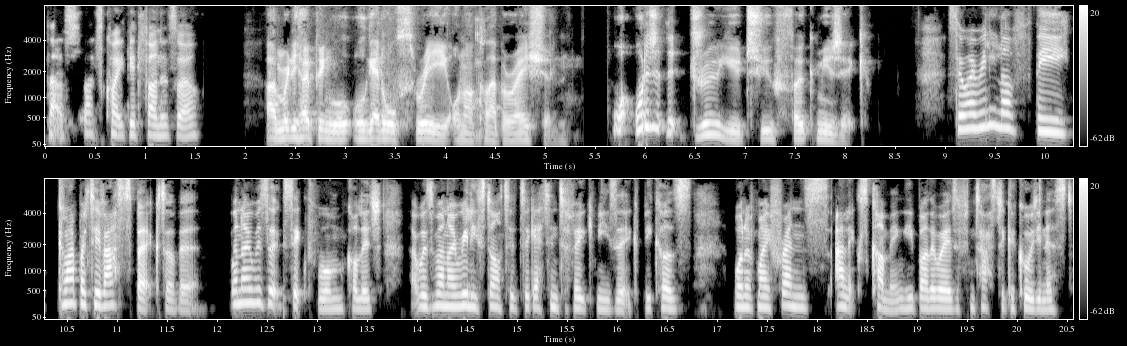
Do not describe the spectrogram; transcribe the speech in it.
That's that's quite good fun as well. I'm really hoping we'll we'll get all three on our collaboration. What what is it that drew you to folk music? So I really love the collaborative aspect of it. When I was at sixth form college, that was when I really started to get into folk music because one of my friends, Alex Cumming, who by the way is a fantastic accordionist,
